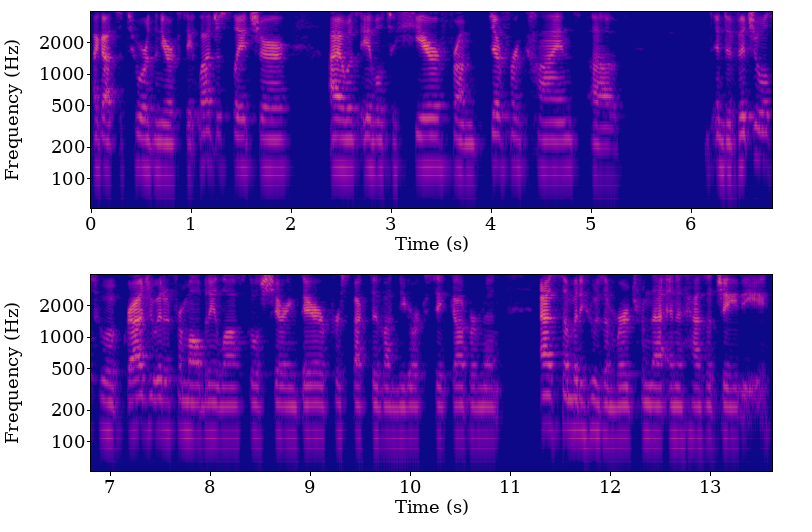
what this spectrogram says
I got to tour the New York State Legislature. I was able to hear from different kinds of individuals who have graduated from Albany Law School sharing their perspective on New York State government as somebody who's emerged from that and it has a JD.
